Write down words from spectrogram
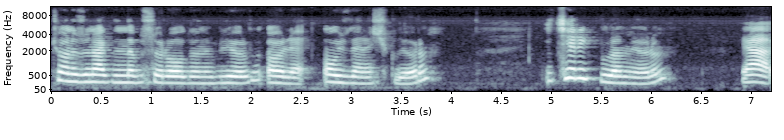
Çoğunuzun aklında bu soru olduğunu biliyorum. Öyle o yüzden açıklıyorum. İçerik bulamıyorum. Ya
